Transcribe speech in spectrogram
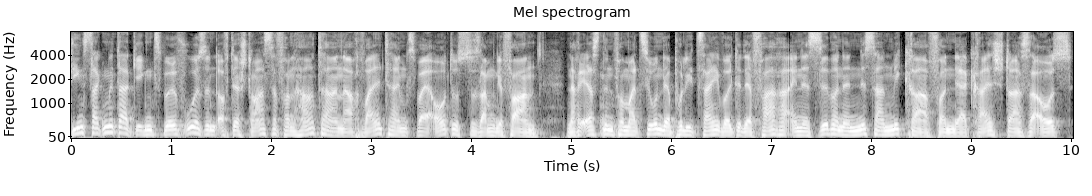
Dienstagmittag gegen 12 Uhr sind auf der Straße von Harta nach Waldheim zwei Autos zusammengefahren. Nach ersten Informationen der Polizei wollte der Fahrer eines silbernen Nissan Micra von der Kreisstraße aus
